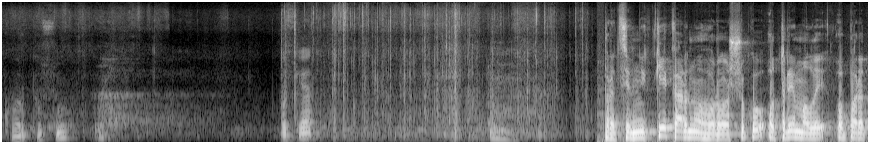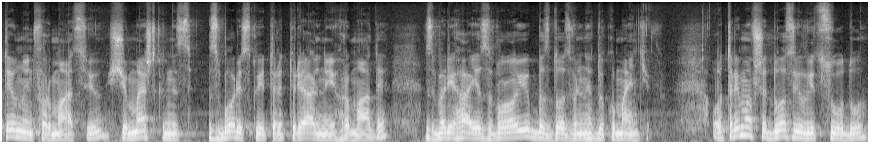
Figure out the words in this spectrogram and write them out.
корпусу. Пакет. Працівники карного розшуку отримали оперативну інформацію, що мешканець Зборівської територіальної громади зберігає зброю без дозвільних документів. Отримавши дозвіл від суду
